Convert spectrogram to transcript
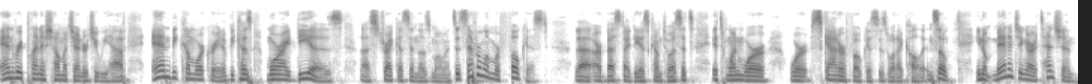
and replenish how much energy we have and become more creative because more ideas uh, strike us in those moments. It's never when we're focused that our best ideas come to us. It's it's when we're we're scatter focused is what I call it. And so, you know, managing our attention.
